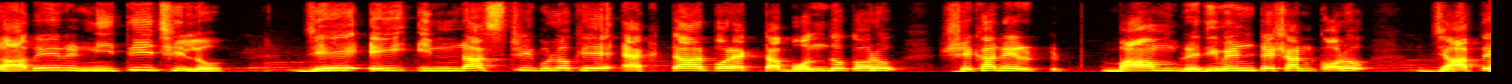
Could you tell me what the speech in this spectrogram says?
তাদের নীতি ছিল যে এই ইন্ডাস্ট্রিগুলোকে একটার পর একটা বন্ধ করো, সেখানে বাম রেজিমেন্টেশন করো, যাতে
